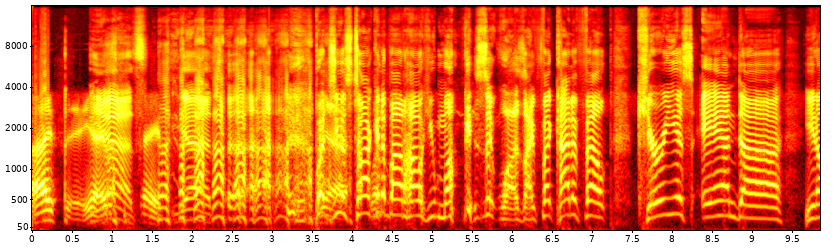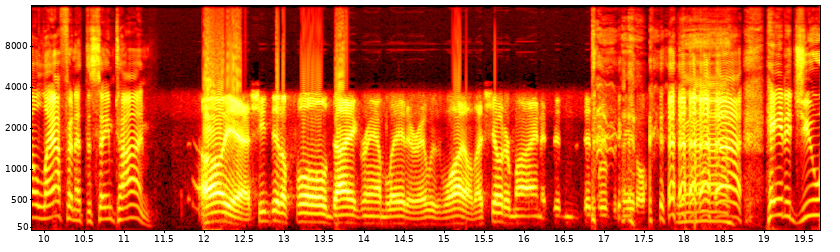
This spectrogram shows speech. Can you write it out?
I see. Yeah. it Yes. Yes. but she Yeah. was talking about how humongous it was. I fe- kind of felt curious and, uh, you know, laughing at the same time. Oh yeah, she did a full diagram later. It was wild. I showed her mine. It didn't didn't move the needle. Yeah. hey, did you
